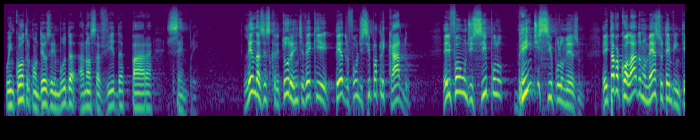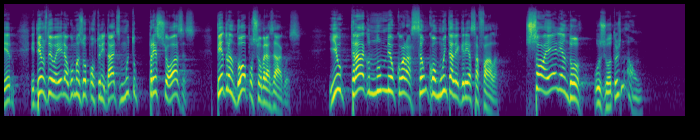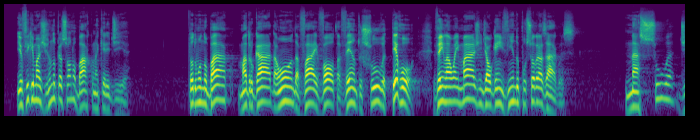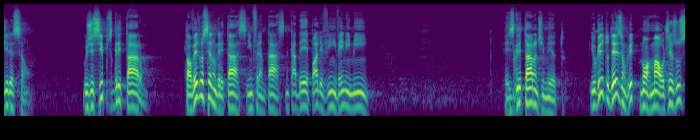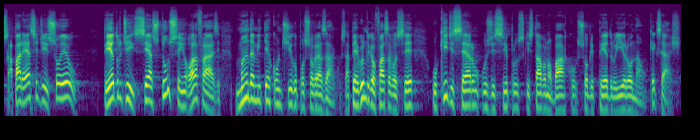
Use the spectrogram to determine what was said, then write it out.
o encontro com Deus ele muda a nossa vida para sempre. Lendo as Escrituras, a gente vê que Pedro foi um discípulo aplicado. Ele foi um discípulo, bem discípulo mesmo. Ele estava colado no mestre o tempo inteiro. E Deus deu a ele algumas oportunidades muito preciosas. Pedro andou por sobre as águas. E eu trago no meu coração com muita alegria essa fala. Só ele andou, os outros não. E eu fico imaginando o pessoal no barco naquele dia. Todo mundo no barco, madrugada, onda, vai, volta, vento, chuva, terror. Vem lá uma imagem de alguém vindo por sobre as águas, na sua direção. Os discípulos gritaram. Talvez você não gritasse, enfrentasse, cadê? Pode vir, vem em mim. Eles gritaram de medo. E o grito deles é um grito normal. Jesus aparece e diz: Sou eu. Pedro diz: Se és tu, Senhor, olha a frase, manda-me ter contigo por sobre as águas. A pergunta que eu faço a você: o que disseram os discípulos que estavam no barco sobre Pedro ir ou não? O que, que você acha?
